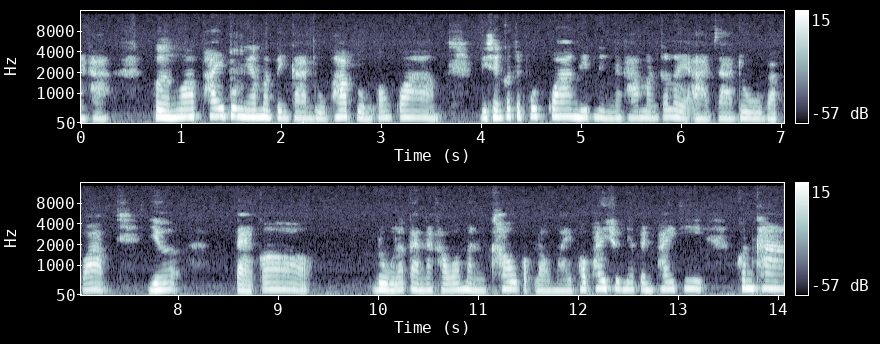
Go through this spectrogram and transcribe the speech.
นะคะ เพิ่นว่าไพ่พวกนี้มันเป็นการดูภาพรวมกว้างๆ ดิฉันก็จะพูดกว้างนิดนึงนะคะ มันก็เลยอาจจะดูแบบว่าเยอะ แต่ก็ดูแล้วกันนะคะว่ามันเข้ากับเราไหม เพราะไพ่ชุดนี้เป็นไพ่ที่ค่อนข้าง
